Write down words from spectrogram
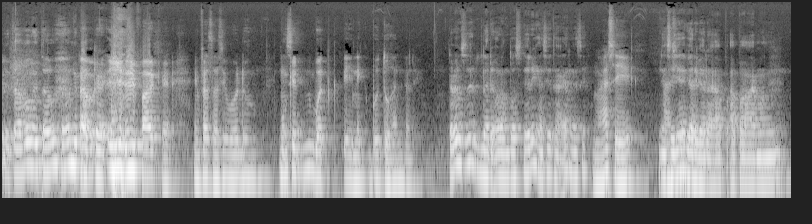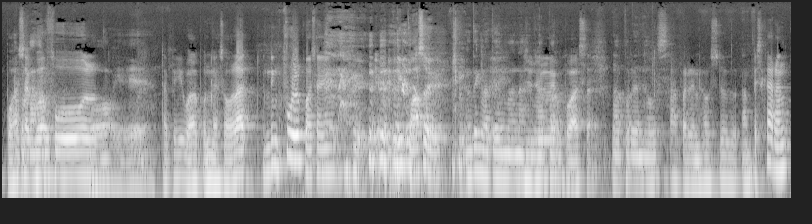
Ditabung, ditabung, ditabung dipakai. Iya dipakai. Investasi bodong. Mungkin buat ini kebutuhan kali. Tapi maksudnya dari orang tua sendiri ngasih THR nggak sih? Ngasih. Ngasihnya Ngasih. gara-gara apa, apa emang Puasa harus- full. Oh iya. Tapi walaupun nggak sholat, penting full puasanya. Ya, ini puasa ya. Nanti latihan mana Judulnya lapar, puasa. lapar dan haus. Lapar dan haus dulu. Sampai sekarang.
